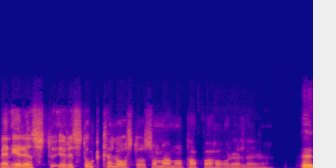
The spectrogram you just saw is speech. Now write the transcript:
Men är det, en är det ett stort kalas då som mamma och pappa har? Eller? Eh,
